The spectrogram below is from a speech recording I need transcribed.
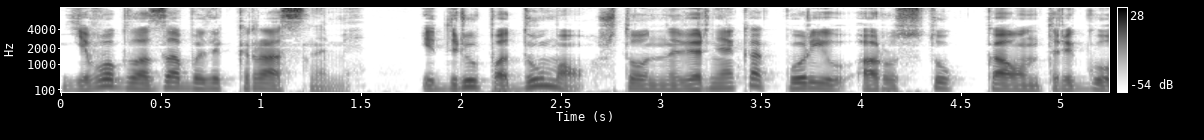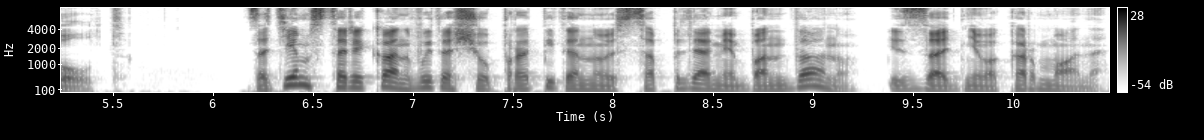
Его глаза были красными, и Дрю подумал, что он наверняка курил Арустук Country Gold. Затем старикан вытащил пропитанную соплями бандану из заднего кармана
